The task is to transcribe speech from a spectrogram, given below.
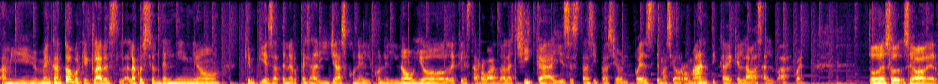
a mí me encantó porque, claro, es la, cuestión del niño que empieza a tener pesadillas con el, con el novio, de que le está robando a la chica y es esta situación pues demasiado romántica de que él la va a salvar. Bueno, todo eso se va a ver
